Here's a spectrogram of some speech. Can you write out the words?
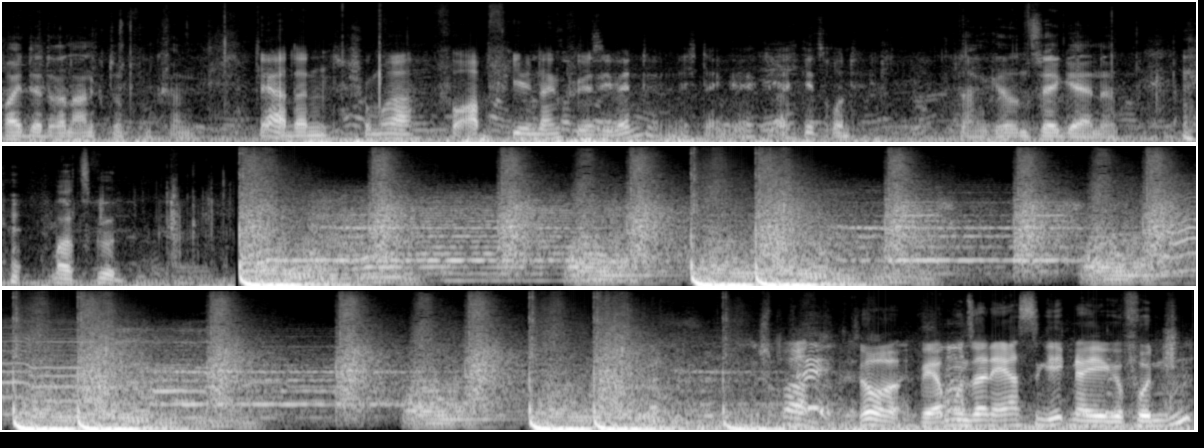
weiter dran anknüpfen können. Ja, dann schon mal vorab vielen Dank für das Event und ich denke, gleich geht's rund. Danke und sehr gerne. Macht's gut. So, wir haben unseren ersten Gegner hier gefunden.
